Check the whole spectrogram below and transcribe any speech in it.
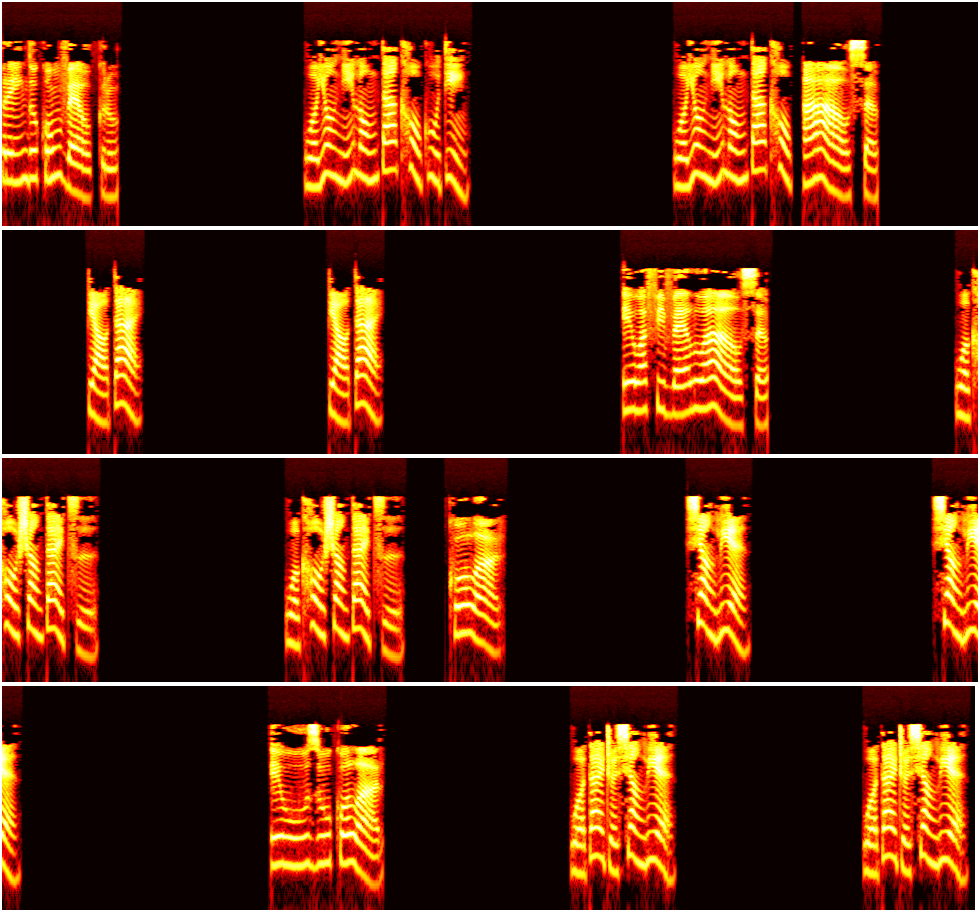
Prendo com velcro. 我用尼龙搭扣固定，我用尼龙搭扣 A alça. 表带，表带， Eu afivelo a alça. 我扣上带子，我扣上带子， Colar. 项链，项链，Eu uso o colar. 我戴着项链，我戴着项链，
